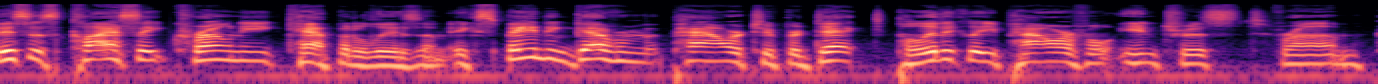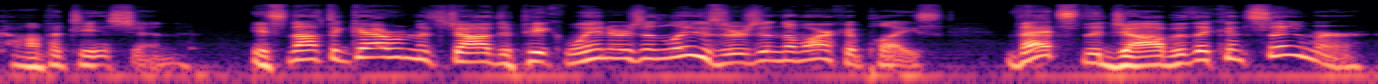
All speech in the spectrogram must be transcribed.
This is classic crony capitalism, expanding government power to protect politically powerful interests from competition. It's not the government's job to pick winners and losers in the marketplace. That's the job of the consumer.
